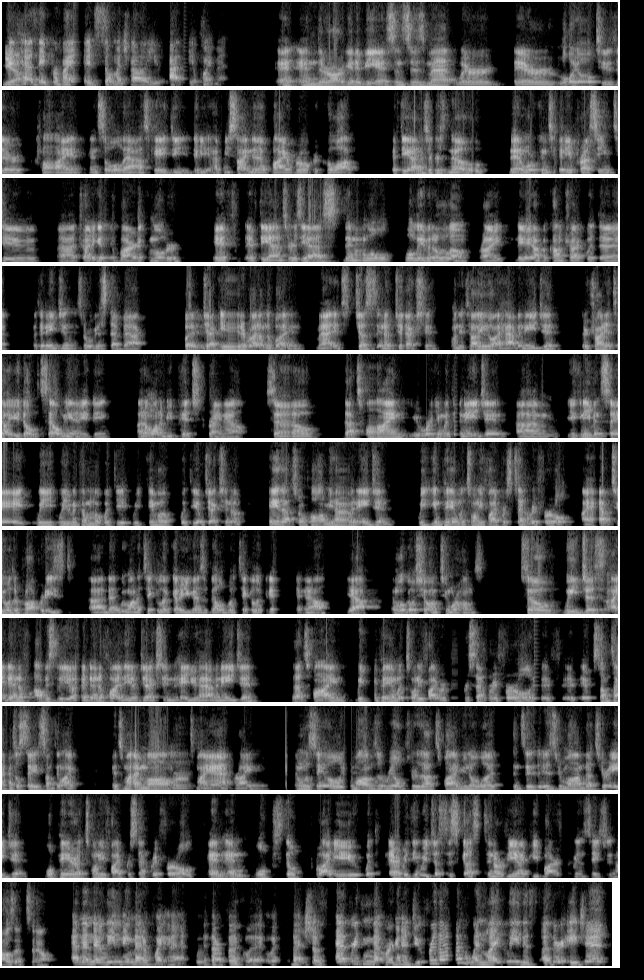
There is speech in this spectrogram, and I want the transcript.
Yeah. Because they provided so much value at the appointment. And, and there are going to be instances, Matt, where they're loyal to their client. And so we'll ask, hey, you, did you have you signed a buyer broker co-op? If the answer is no, then we'll continue pressing to uh, try to get the buyer to come over. If if the answer is yes, then we'll we'll leave it alone, right? They have a contract with the with an agent, so we're going to step back. But Jackie hit it right on the button, Matt. It's just an objection. When they tell you I have an agent, they're trying to tell you don't sell me anything. I don't want to be pitched right now. So that's fine. You're working with an agent. Um, you can even say we we even come up with the we came up with the objection of hey that's no problem. You have an agent. We can pay them a 25% referral. I have two other properties uh, that we want to take a look at. Are you guys available to take a look at it now? Yeah, and we'll go show them two more homes. So we just identify. Obviously, you identify the objection. Hey, you have an agent that's fine. We can pay them a 25% referral. If, if, if, sometimes they'll say something like, it's my mom or it's my aunt, right? And we'll say, oh, your mom's a realtor. That's fine. You know what? Since it is your mom, that's your agent. We'll pay her a 25% referral and, and we'll still provide you with everything we just discussed in our VIP buyer presentation. How's that sound? And then they're leaving that appointment with our booklet that shows everything that we're going to do for them when likely this other agent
